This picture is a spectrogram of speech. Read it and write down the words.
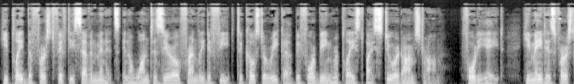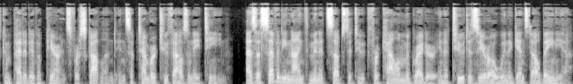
he played the first 57 minutes in a 1-0 friendly defeat to Costa Rica before being replaced by Stuart Armstrong, 48. He made his first competitive appearance for Scotland in September 2018, as a 79th-minute substitute for Callum McGregor in a 2-0 win against Albania,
